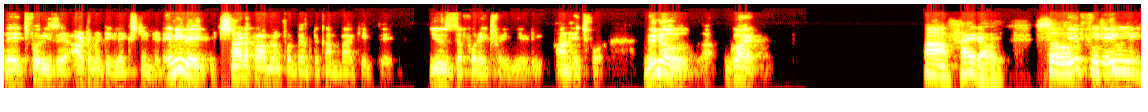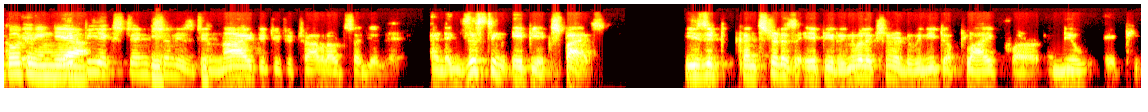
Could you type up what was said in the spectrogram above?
the H4 is automatically extended. Anyway, it's not a problem for them to come back if they use the 4H5 EAD on H4. Vinod, uh, go ahead. Ah, hi, Rahul. So if, If we AP, go to if India, AP extension is denied due to travel outside your and existing AP expires, is it considered as AP renewal extension or do we need to apply for a new AP?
